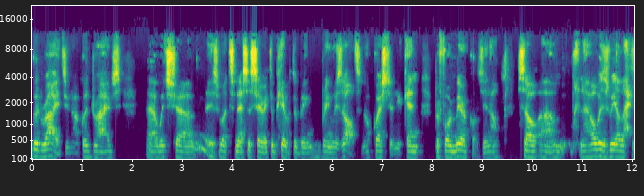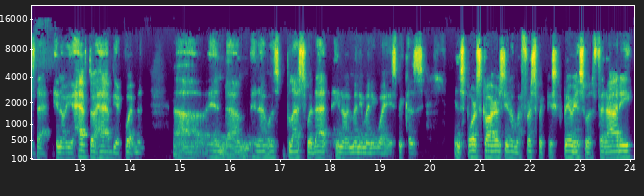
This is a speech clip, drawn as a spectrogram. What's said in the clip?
good rides, you know, good drives, uh, which uh, is what's necessary to be able to bring bring results. No question, you can perform miracles. You know, so um, and I always realize that you know you have to have the equipment, uh, and um, and I was blessed with that. You know, in many many ways because in sports cars, you know, my first experience was Ferrari,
